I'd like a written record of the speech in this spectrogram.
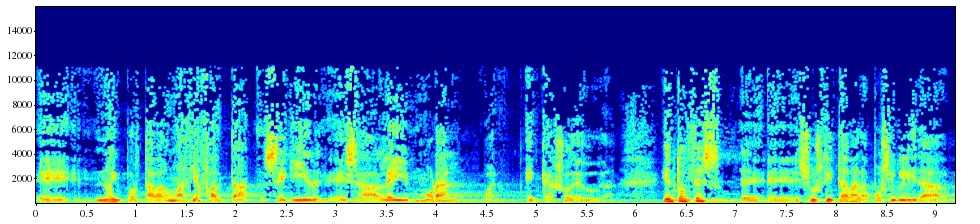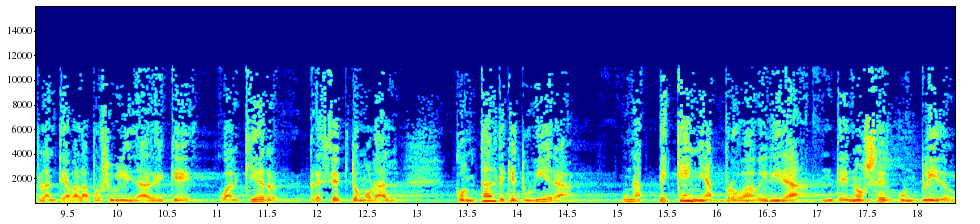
eh, no importaba o no hacía falta seguir esa ley moral, bueno, en caso de duda. Y entonces eh, eh, suscitaba la posibilidad, planteaba la posibilidad de que cualquier precepto moral, con tal de que tuviera una pequeña probabilidad de no ser cumplido,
